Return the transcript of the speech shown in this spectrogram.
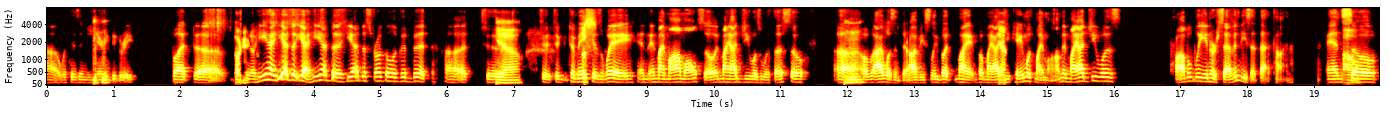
uh, with his engineering degree, but uh, Got you it. know he had he had to yeah he had to he had to struggle a good bit uh, to Yeah. to, to to make Us- his way, and and my mom also, and my aji was with us, so uh, mm-hmm. I wasn't there obviously, but my but my aji yeah. came with my mom, and my aji was probably in her seventies at that time, and oh. so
